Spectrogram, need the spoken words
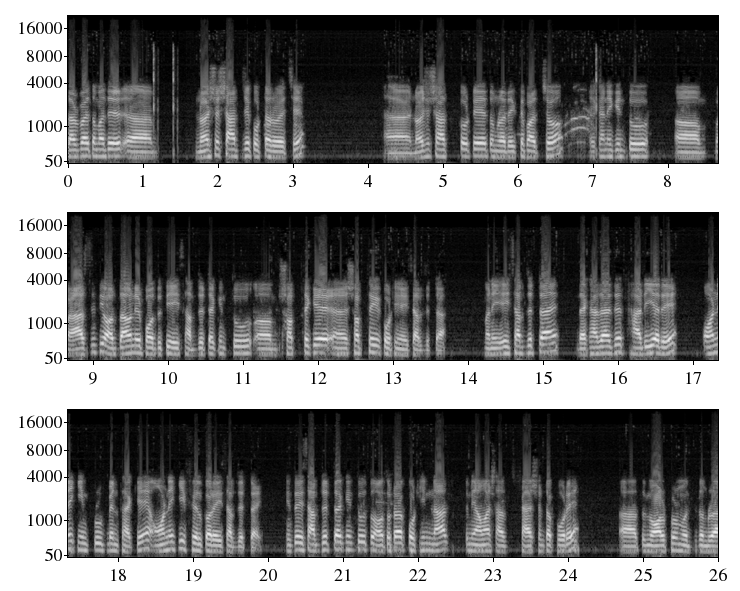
তারপরে তোমাদের নয়শো সাত যে কোডটা রয়েছে নয়শো সাত কোটে তোমরা দেখতে পাচ্ছ, এখানে কিন্তু রাজনীতি অধ্যয়নের পদ্ধতি এই সাবজেক্টটা কিন্তু সব থেকে সব থেকে কঠিন এই সাবজেক্টটা মানে এই সাবজেক্টটায় দেখা যায় যে থার্ড ইয়ারে অনেক ইমপ্রুভমেন্ট থাকে, অনেকেই ফেল করে এই সাবজেক্টটায় কিন্তু এই সাবজেক্টটা কিন্তু অতটা কঠিন না, তুমি আমার সাজেশনটা পড়ে তুমি অল্পর মধ্যে তোমরা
